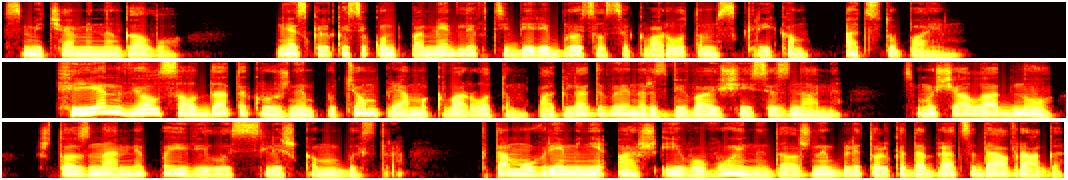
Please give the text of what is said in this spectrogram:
с мечами наголо. Несколько секунд помедлив, Тиберий бросился к воротам с криком «Отступаем!». Фиен вел солдата кружным путем прямо к воротам, поглядывая на развивающееся знамя. Смущало одно, что знамя появилось слишком быстро. К тому времени Аш и его воины должны были только добраться до оврага,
